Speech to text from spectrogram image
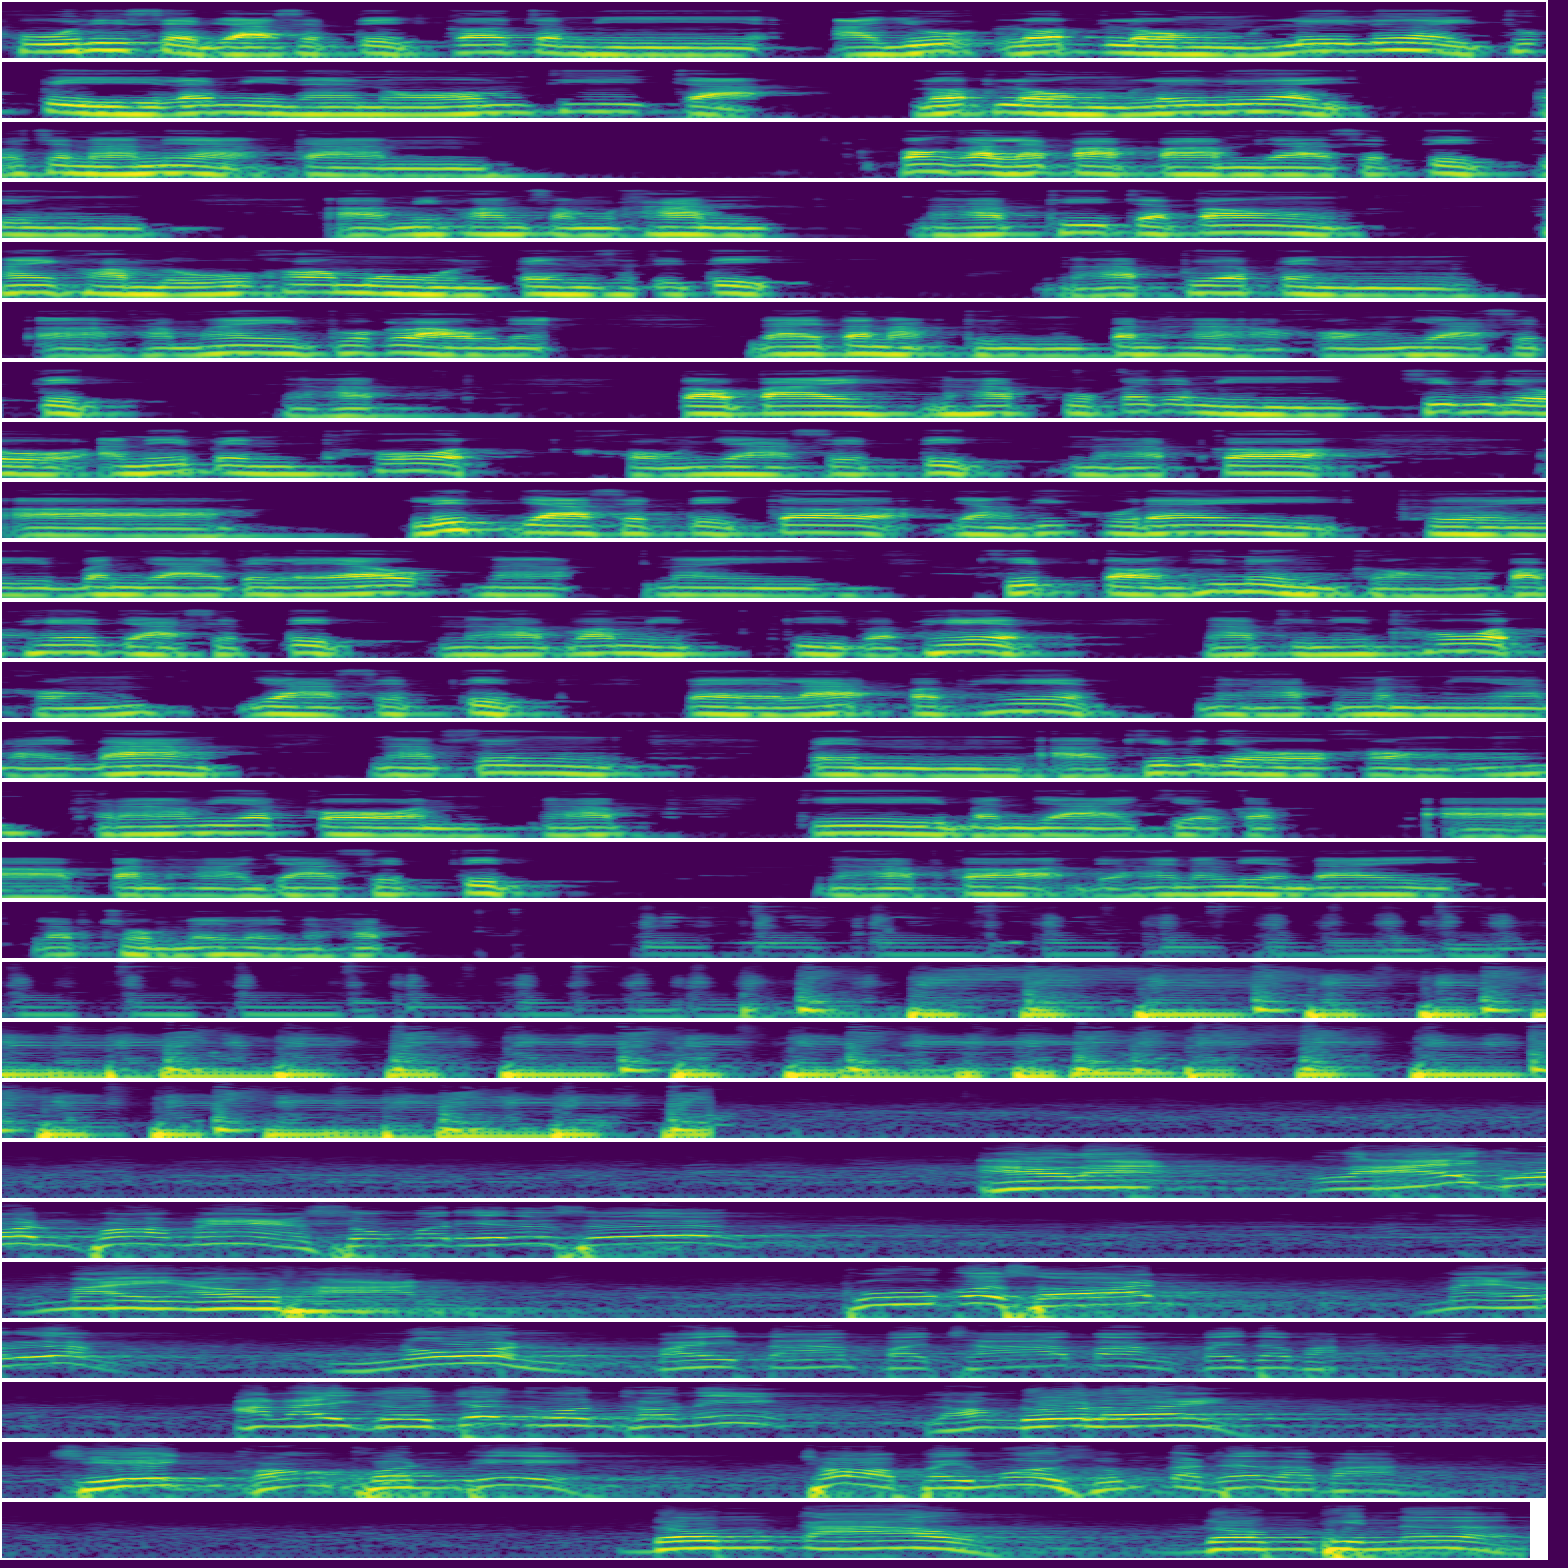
ผู้ที่เสพยาเสพติดก็จะมีอายุลดลงเรื่อยๆ ทุกปี และมีแนวโน้มที่จะลดลงเรื่อยๆ เพราะฉะนั้นเนี่ยการป้องกันและปราบปรามยาเสพติดจึงมีความสำคัญนะครับ ที่จะต้องให้ความรู้ข้อมูลเป็นสถิตินะครับ เพื่อเป็นทำให้พวกเราเนี่ยได้ตระหนักถึงปัญหาของยาเสพติดนะครับ ต่อไปนะครับครูก็จะมีคลิปวิดีโออันนี้เป็นโทษของยาเสพติดนะครับ ก็ฤทธิ์ยาเสพติดก็อย่างที่ครูได้เคยบรรยายไปแล้วนะครับในคลิปตอนที่หนึ่งของประเภทยาเสพติดนะครับ ว่ามีกี่ประเภทนะครับ ทีนี้โทษของยาเสพติด แต่ละประเภทนะครับมันมีอะไรบ้างนะครับ ซึ่งเป็นคลิปวิดีโอของคณะวิทยากรนะครับ ที่บรรยายเกี่ยวกับ ปัญหายาเสพติดนะครับ ก็เดี๋ยวให้นักเรียนได้รับชมได้เลยนะครับเอาละหลายคนพ่อแม่ส่งมาเรียนหนังสือ ไม่เอาทาน ครูก็สอนไม่เรื่อง โน่นไปตามประชาบ้างไปตามบ้างอะไรเกิดขึ้นคนเขานี้ ลองดูเลย ชีวิตของคนที่ชอบไปมั่วสุมกับรัฐบาล ดมกาว ดมทินเนอร์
